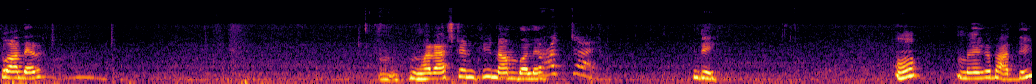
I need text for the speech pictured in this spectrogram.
তোমাদের। মহারাষ্ট্রেন কি নাম বলে? দি। ও মেয়েকে ভাত দিই।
